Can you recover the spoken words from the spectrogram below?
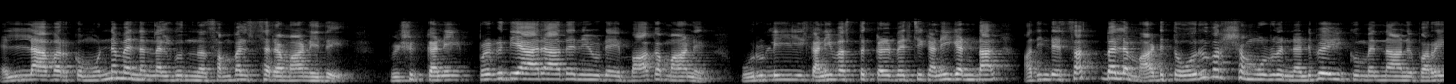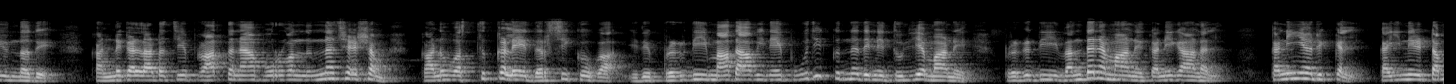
എല്ലാവർക്കും ഉന്നമനം നൽകുന്ന സംവത്സരമാണിത്. വിഷുക്കണി പ്രകൃതി ആരാധനയുടെ ഭാഗമാണ്. ഉരുളിയിൽ കണിവസ്തുക്കൾ വെച്ച് കണി കണ്ടാൽ അതിന്റെ സത്ബലം അടുത്ത ഒരു വർഷം മുഴുവൻ അനുഭവിക്കുമെന്നാണ് പറയുന്നത്. കണ്ണുകൾ അടച്ച് പ്രാർത്ഥനാപൂർവം നിന്ന ശേഷം കണുവസ്തുക്കളെ ദർശിക്കുക. ഇത് പ്രകൃതി മാതാവിനെ പൂജിക്കുന്നതിന് തുല്യമാണ്. പ്രകൃതി വന്ദനമാണ് കണി കാണൽ കണിയൊരുക്കൽ കൈനീട്ടം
